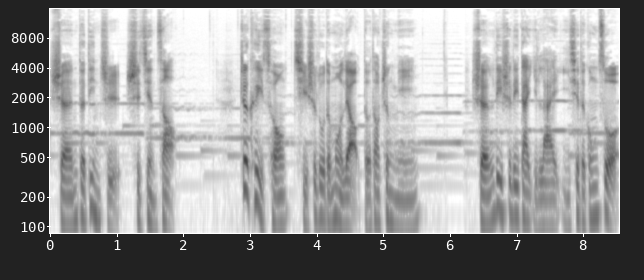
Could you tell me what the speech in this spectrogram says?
神的定旨是建造，这可以从启示录的末了得到证明。神历世历代以来一切的工作，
